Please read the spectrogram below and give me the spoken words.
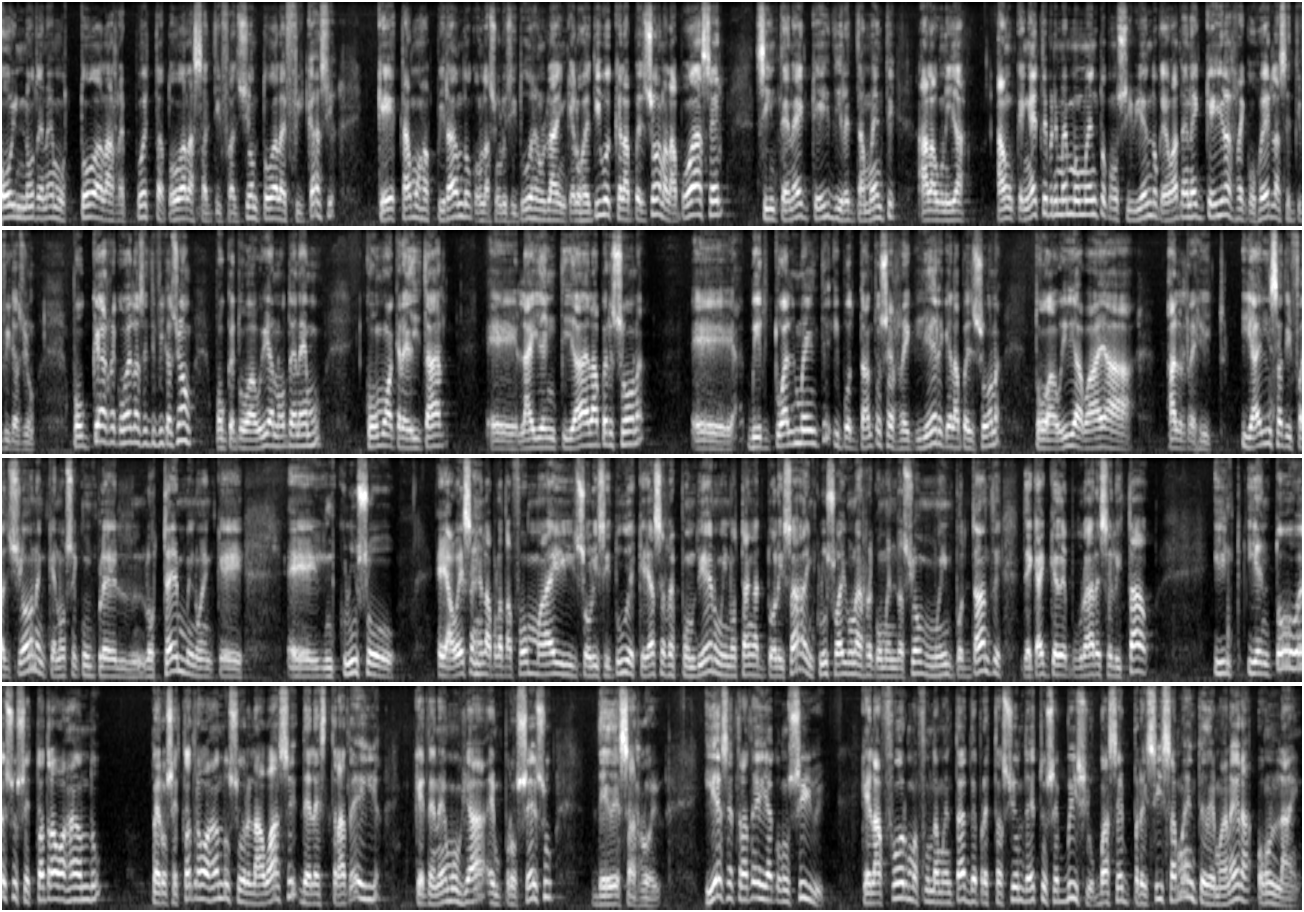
hoy no tenemos toda la respuesta, toda la satisfacción, toda la eficacia que estamos aspirando con las solicitudes online, que el objetivo es que la persona la pueda hacer sin tener que ir directamente a la unidad aunque en este primer momento concibiendo que va a tener que ir a recoger la certificación. ¿Por qué a recoger la certificación? Porque todavía no tenemos cómo acreditar eh, la identidad de la persona eh, virtualmente y por tanto se requiere que la persona todavía vaya al registro. Y hay insatisfacción en que no se cumplen los términos, en que eh, incluso eh, a veces en la plataforma hay solicitudes que ya se respondieron y no están actualizadas. Incluso hay una recomendación muy importante de que hay que depurar ese listado. Y, y en todo eso se está trabajando, pero se está trabajando sobre la base de la estrategia que tenemos ya en proceso de desarrollo. Y esa estrategia concibe que la forma fundamental de prestación de estos servicios va a ser precisamente de manera online.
